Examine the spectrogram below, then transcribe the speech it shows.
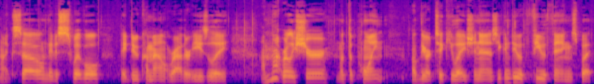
like so. They just swivel. They do come out rather easily. I'm not really sure what the point of the articulation is. You can do a few things, but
